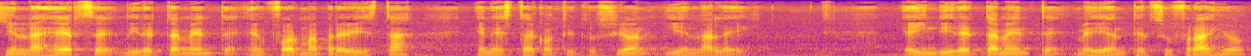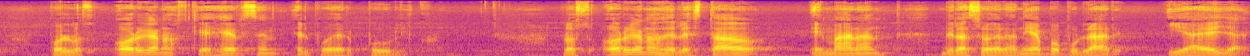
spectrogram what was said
quien la ejerce directamente en forma prevista en esta Constitución y en la ley e indirectamente mediante el sufragio por los órganos que ejercen el poder público. Los órganos del Estado emanan de la soberanía popular y a ella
